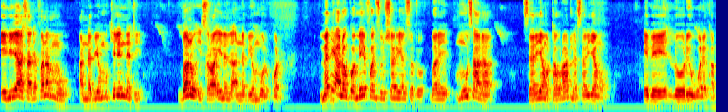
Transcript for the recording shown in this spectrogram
eliyasa ate fanaŋ mu annabiyon mu kilin ne ti banu israila la annabiyon molu kono men ye a loŋ ko me fansun sariyan soto bari musa la sariyaŋo tawrat la sariyaŋo e be looriŋ wo le kam.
